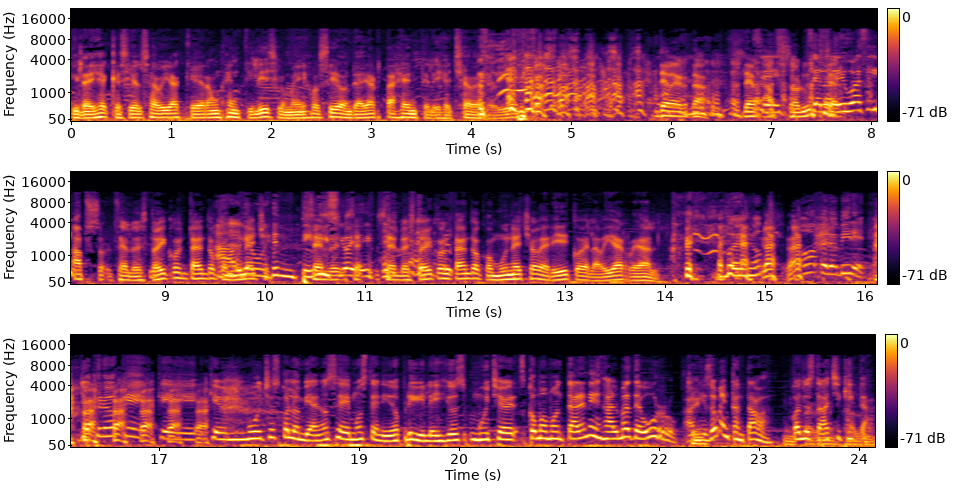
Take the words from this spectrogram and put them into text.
Y le dije que si él sabía que era un gentilicio. Me dijo, sí, donde hay harta gente. Le dije, chévere, bien. de verdad, de Sí, absoluto. se lo digo así. abso- se lo estoy contando como un hecho. se, gentilicio lo, se- lo estoy contando como un hecho verídico de la vida real. Bueno, no, pero mire, yo creo que, que- que muchos colombianos hemos tenido privilegios muy chéveres, como montar en enjalmas de burro. A Sí. mí eso me encantaba Montar cuando en estaba chiquita.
